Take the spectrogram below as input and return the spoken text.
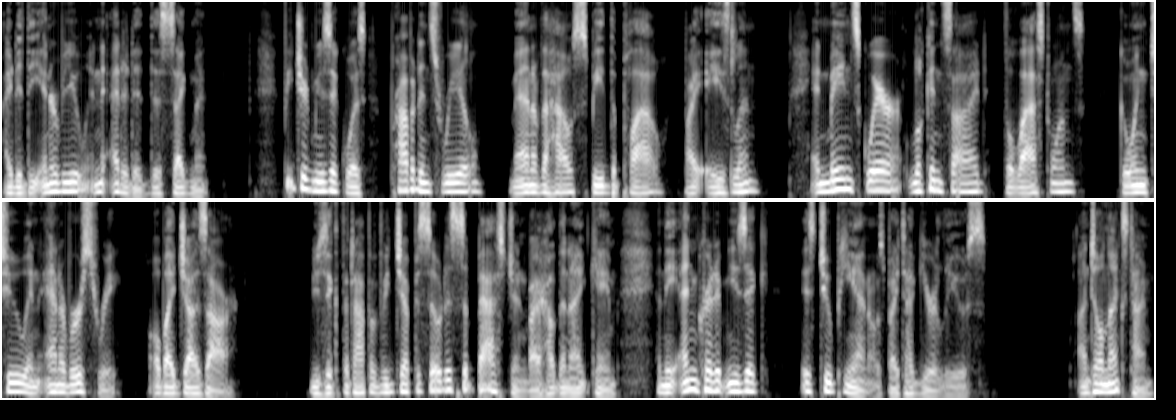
I did the interview and edited this segment. Featured music was Providence Reel, Man of the House, Speed the Plow by Aislinn, and Main Square, Look Inside, The Last Ones, Going to an Anniversary, all by Jahzzar. Music at the top of each episode is Sebastian by How the Night Came, and the end credit music is Two Pianos by Taggart Lius. Until next time.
